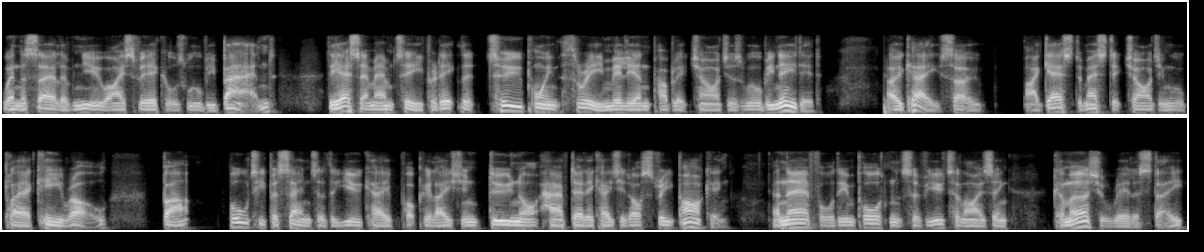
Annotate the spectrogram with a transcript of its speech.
when the sale of new ICE vehicles will be banned, the SMMT predict that 2.3 million public chargers will be needed. Okay, so I guess domestic charging will play a key role, but 40% of the UK population do not have dedicated off street parking. And therefore, the importance of utilising commercial real estate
